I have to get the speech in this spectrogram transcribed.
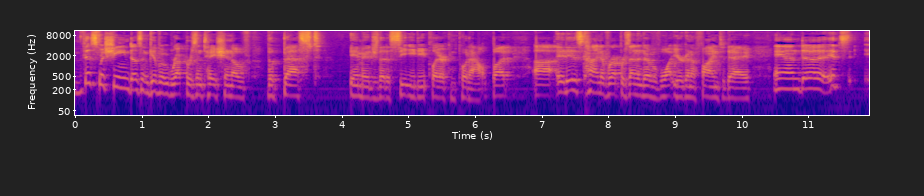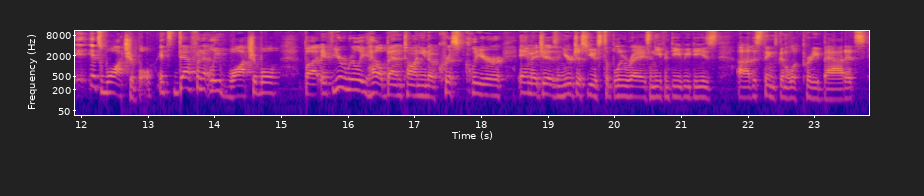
this machine doesn't give a representation of the best image that a CED player can put out, but uh, it is kind of representative of what you're going to find today and uh, it's it's watchable. It's definitely watchable. But if you're really hell bent on you know crisp, clear images, and you're just used to Blu-rays and even DVDs, uh, this thing's going to look pretty bad. It's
